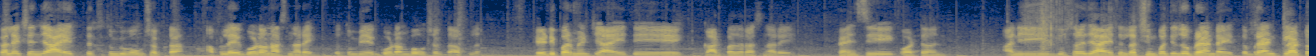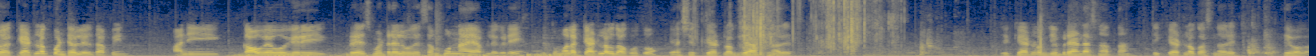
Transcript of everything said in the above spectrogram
कलेक्शन जे आहेत ते तुम्ही बघू शकता. आपलं एक गोडाऊन असणार आहे. तर तुम्ही एक गोडाऊन बघू शकता आपलं. हे डिपार्टमेंट जे आहे ते काठपदर असणार आहे. फॅन्सी कॉटन आणि दुसरं जे आहे ते लक्ष्मीपती जो ब्रँड आहे तर ब्रँड क्लॅट कॅटलॉग पण ठेवलेले आहेत आपण. आणि काव्या वगैरे ड्रेस मटेरियल वगैरे संपूर्ण आहे आपल्याकडे. तुम्हाला कॅटलॉग दाखवतो. हे असे कॅटलॉग जे असणार आहेत. जे कॅटलॉग जे ब्रँड असणार ना ते कॅटलॉग असणार आहेत. हे बघा.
